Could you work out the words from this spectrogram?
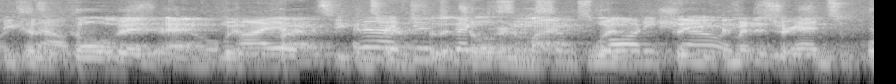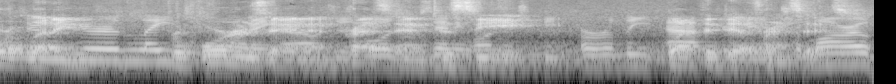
because of COVID and with privacy concerns for the children in mind? spotty Would the showers as we administration support letting your reporters in and as well as president to see the early what the difference is? tomorrow.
